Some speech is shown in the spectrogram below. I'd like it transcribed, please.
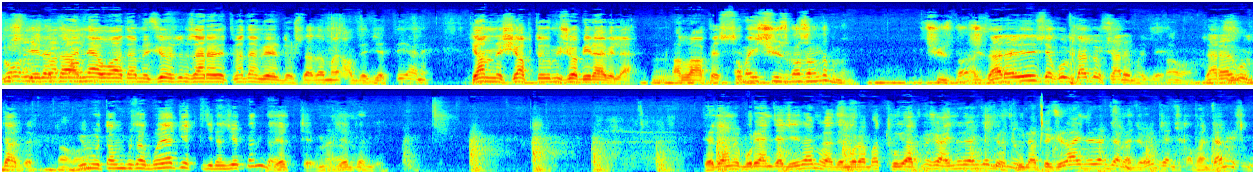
Doğru, İşte hiç daha ne o adamı gördüm zarar etmeden verdi işte adamı aldı etti yani. Yanlış yaptığım iş o bile bile. Allah affetsin. Ama 200 kazandın mı? 200 Ha, taş. Zarar edince kurtardık şarımızı. Tamam. Zararı kurtardık. Tamam. Yumurtamı burada boya gitti yine cepten de. Yetti. Bunlar cidden onu buraya önce cila mı? Dedim bak tuy atmış aynı rence diyor. Tuyla tökülü aynı rence alacak oğlum sen kafan çalmış mı?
